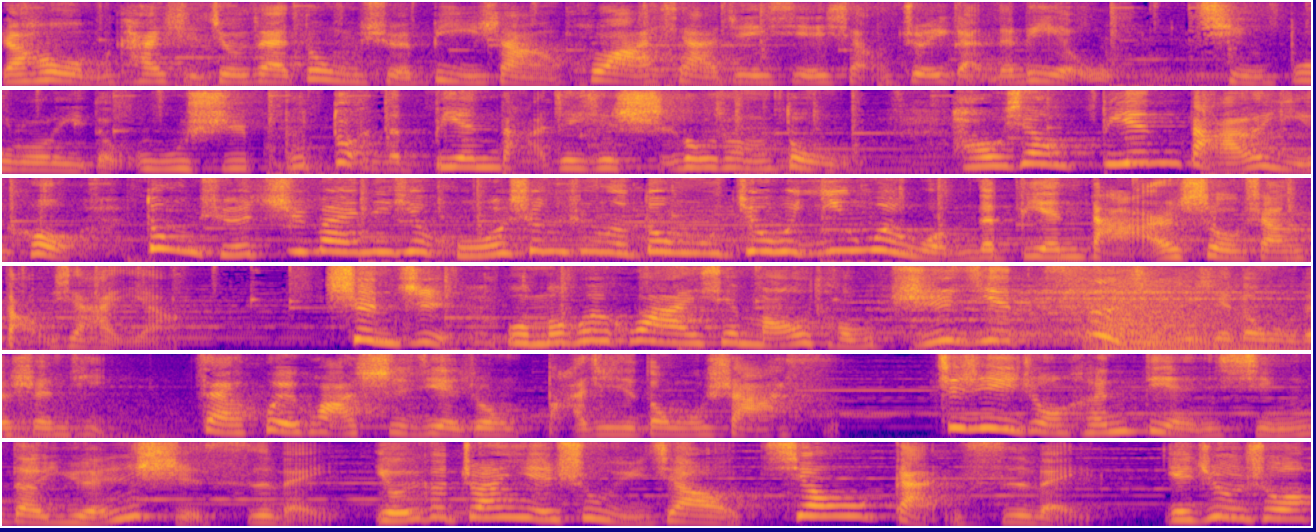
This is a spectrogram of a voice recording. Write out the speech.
然后我们开始就在洞穴壁上画下这些想追赶的猎物，请部落里的巫师不断的鞭打这些石头上的动物，好像鞭打了以后，洞穴之外那些活生生的动物就会因为我们的鞭打而受伤倒下一样。甚至我们会画一些矛头，直接刺进这些动物的身体。在绘画世界中，把这些动物杀死。这是一种很典型的原始思维，有一个专业术语叫交感思维，也就是说，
